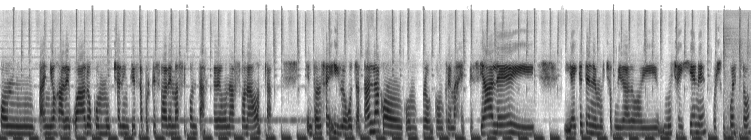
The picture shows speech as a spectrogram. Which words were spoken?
con paños adecuados, con mucha limpieza porque eso además se contagia de una zona a otra. Entonces, y luego tratarla con, cremas especiales y, y hay que tener mucho cuidado y mucha higiene, por supuesto,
